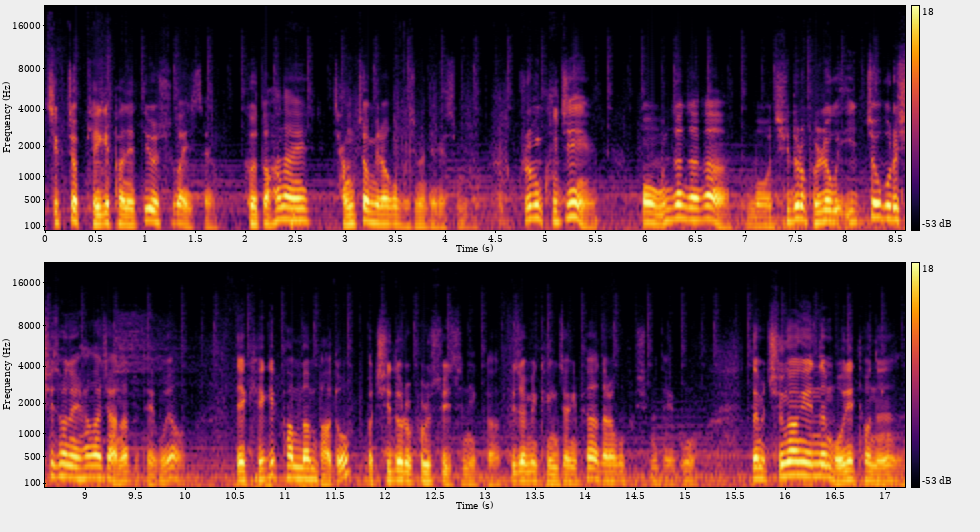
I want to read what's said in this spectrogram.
직접 계기판에 띄울 수가 있어요. 그것도 하나의 장점이라고 보시면 되겠습니다. 그러면 굳이 어, 운전자가 뭐 지도를 보려고 이쪽으로 시선을 향하지 않아도 되고요. 내 계기판만 봐도 뭐 지도를 볼 수 있으니까 그 점이 굉장히 편하다고 보시면 되고 그다음에 중앙에 있는 모니터는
